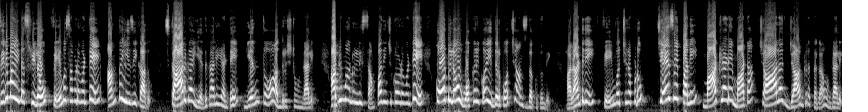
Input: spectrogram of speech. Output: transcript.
సినిమా ఇండస్ట్రీలో ఫేమస్ అవ్వడం అంటే అంత ఈజీ కాదు. స్టార్గా ఎదగాలి అంటే ఎంతో అదృష్టం ఉండాలి. అభిమానుల్ని సంపాదించుకోవడం అంటే కోటిలో ఒకరికో ఇద్దరికో ఛాన్స్ దక్కుతుంది. అలాంటిది ఫేమ్ వచ్చినప్పుడు చేసే పని మాట్లాడే మాట చాలా జాగ్రత్తగా ఉండాలి.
